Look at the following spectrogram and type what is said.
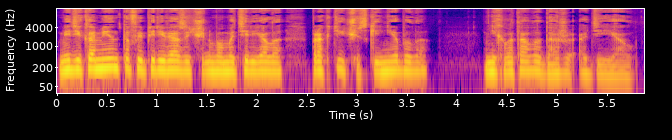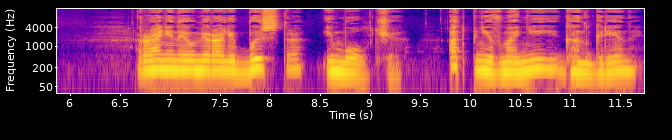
Медикаментов и перевязочного материала практически не было. Не хватало даже одеял. Раненые умирали быстро и молча. От пневмонии, гангрены,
